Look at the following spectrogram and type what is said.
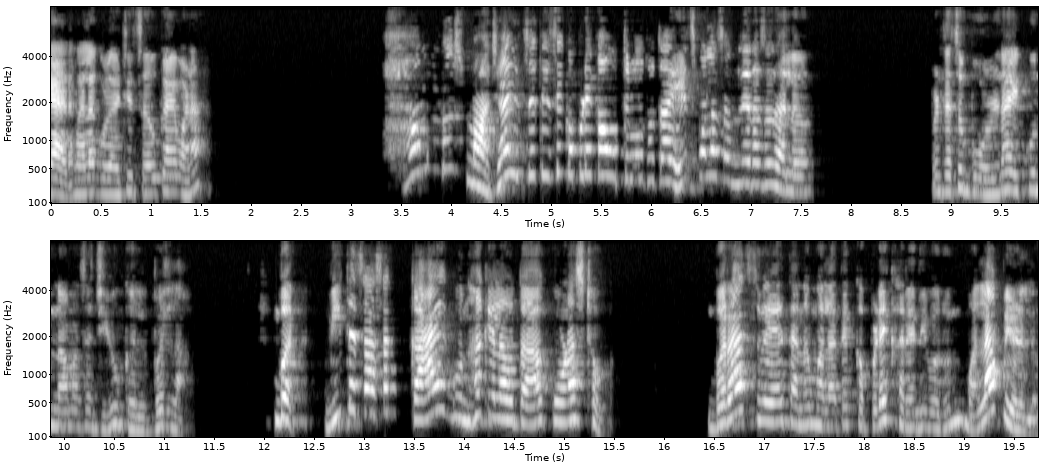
गाढवाला गुळाची चव काय म्हणा? हा माणूस माझ्या इज्जतीचे कपडे का उतरवत होता? हेच मला समजेल असं झालं. पण त्याचं बोलणं ऐकून ना माझा जीव गलबलला. बर मी त्याचा असा काय गुन्हा केला होता? कोणास ठाऊक? बराच वेळ त्यानं मला त्या कपडे खरेदीवरून मला पिळलं.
